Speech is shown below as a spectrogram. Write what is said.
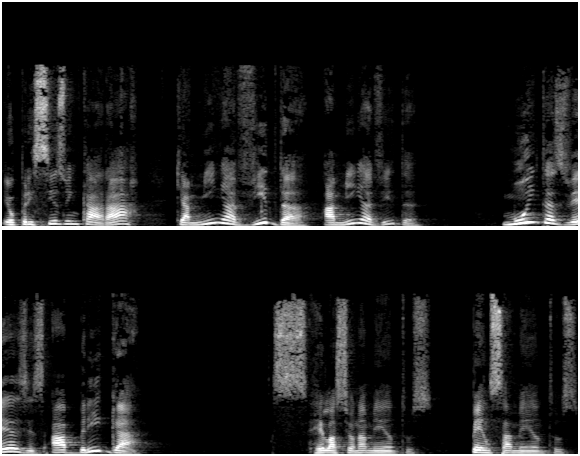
Eu preciso encarar que a minha vida, a minha vida, muitas vezes abriga relacionamentos, pensamentos,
